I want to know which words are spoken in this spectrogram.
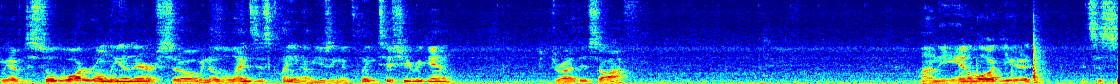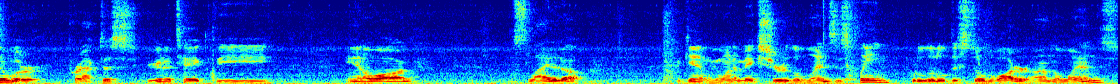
We have distilled water only in there, so we know the lens is clean. I'm using a clean tissue again to dry this off. On the analog unit, it's a similar practice. You're going to take the analog, slide it up. Again, we want to make sure the lens is clean. Put a little distilled water on the lens.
